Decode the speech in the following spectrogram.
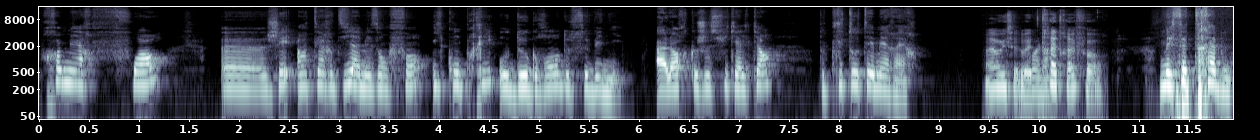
première fois, euh, j'ai interdit à mes enfants, y compris aux deux grands, de se baigner. Alors que je suis quelqu'un de plutôt téméraire. Ah oui, ça doit être très très fort. Mais c'est très beau.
